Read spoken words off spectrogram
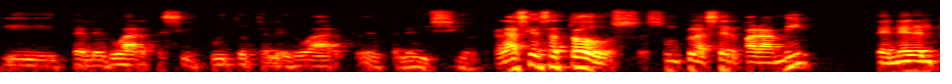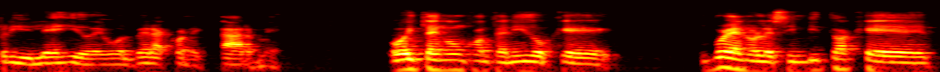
y Teleduarte, Circuito Teleduarte de televisión. Gracias a todos, es un placer para mí tener el privilegio de volver a conectarme. Hoy tengo un contenido que bueno, les invito a que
